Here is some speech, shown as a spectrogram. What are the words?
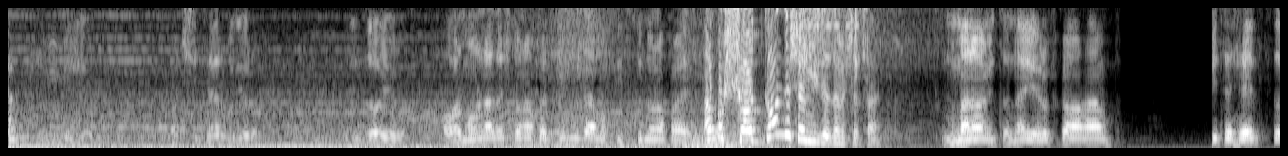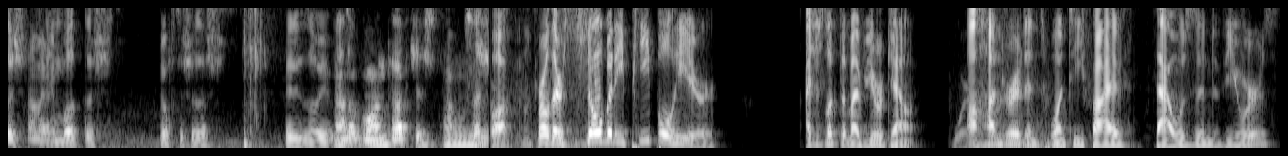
What? من چیتر بود یارو این زایه بود آرمور نداشت دو نفر تیم بودم با پیستول دو نفر من با شاتگان داشتم میزدمش اصلا من هم اینطور نه یارو فکر کنم هم چیت هلت داشت هم امبات داشت جفتشو داشت خیلی زایه بود منو وان تپ کشید تموم شد. Fuck. Bro, there's so many people here. I just looked at my viewer count. 125,000 viewers?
